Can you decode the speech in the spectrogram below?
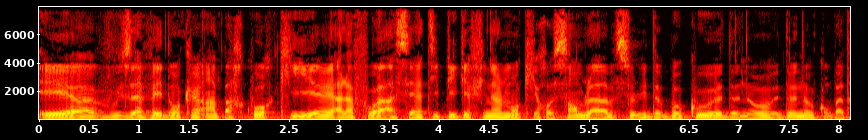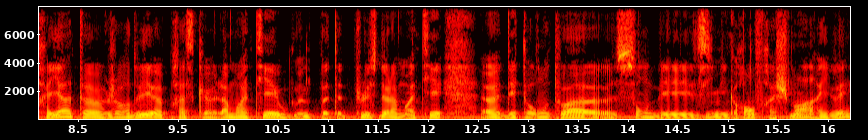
et euh, vous avez donc un parcours qui est à la fois assez atypique et finalement qui ressemble à celui de beaucoup de nos, de nos compatriotes. Aujourd'hui, euh, presque la moitié, ou même peut-être plus de la moitié des Torontois sont des immigrants fraîchement arrivés.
